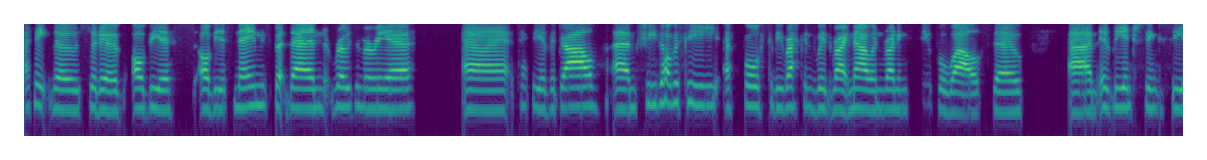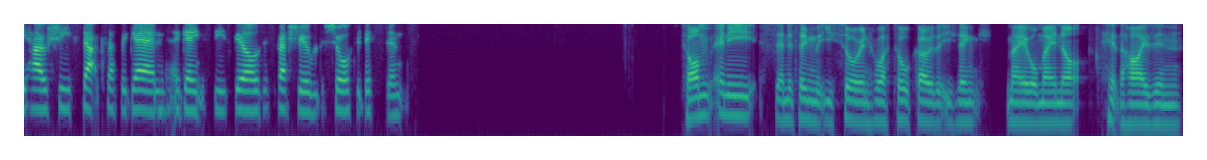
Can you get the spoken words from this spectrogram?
I think those sort of obvious obvious names, but then Rosa Maria uh, Tapia Vidal, um, she's obviously a force to be reckoned with right now and running super well. So um, it'll be interesting to see how she stacks up again against these girls, especially over the shorter distance. Tom, any anything that you saw in Huatulco that you think may or may not hit the highs in?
